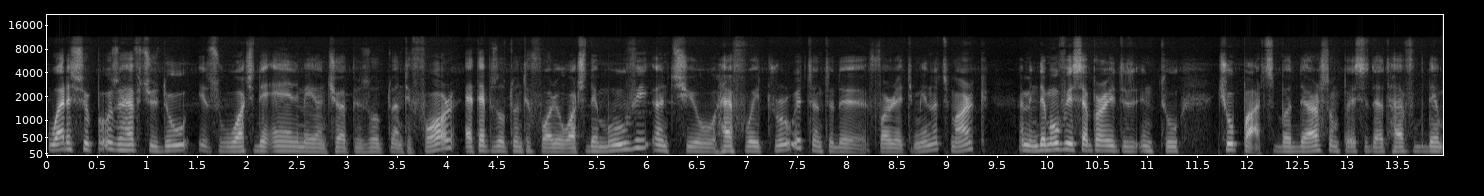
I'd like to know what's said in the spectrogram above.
what I suppose you have to do is watch the anime until episode 24. At episode 24, you watch the movie until halfway through it, until the 48 minute mark I mean, the movie is separated into two parts, but there are some places that have them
